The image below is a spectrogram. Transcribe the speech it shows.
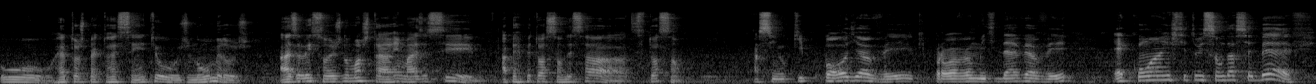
o retrospecto recente, os números, as eleições não mostrarem mais esse, a perpetuação dessa situação. Assim, o que pode haver, o que provavelmente deve haver, é com a instituição da CBF.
